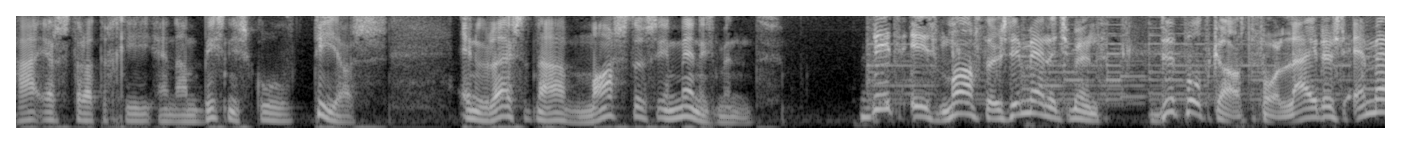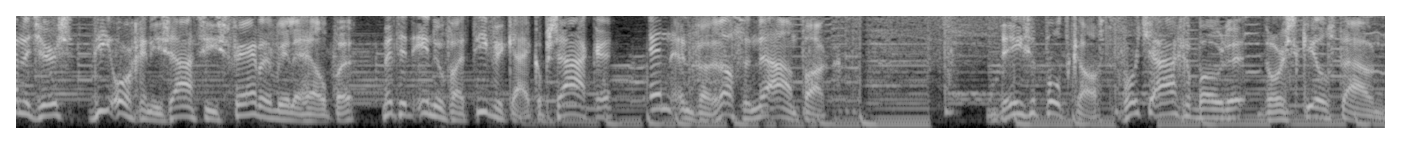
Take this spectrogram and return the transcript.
HR eh, Strategie en aan Business School TIAS. En u luistert naar Masters in Management. Dit is Masters in Management, de podcast voor leiders en managers die organisaties verder willen helpen met een innovatieve kijk op zaken en een verrassende aanpak. Deze podcast wordt je aangeboden door Skillstown,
